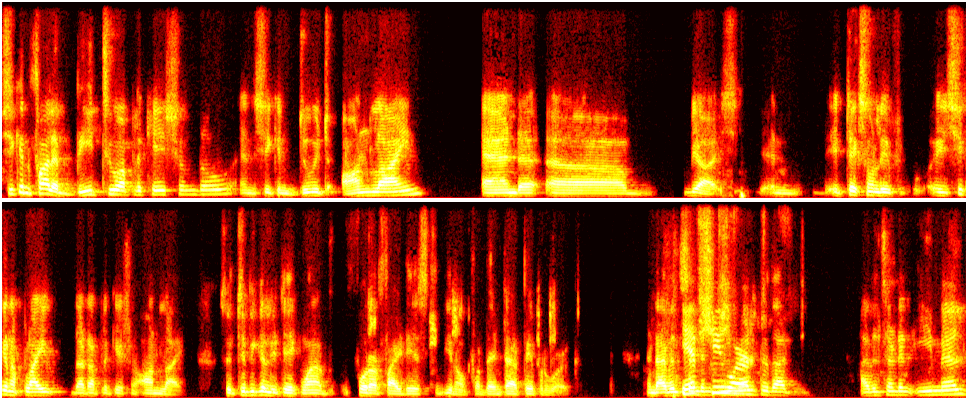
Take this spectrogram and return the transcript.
She can file a B2 application though, and she can do it online. And uh, yeah, she- and it takes only, she can apply that application online. So typically take one, four or five days, you know, for the entire paperwork. And I will send If an email were- to that. I will send an email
